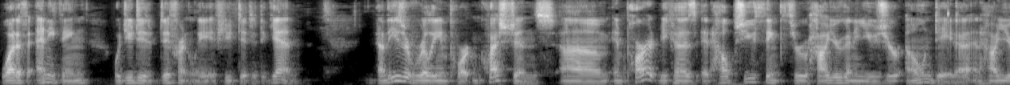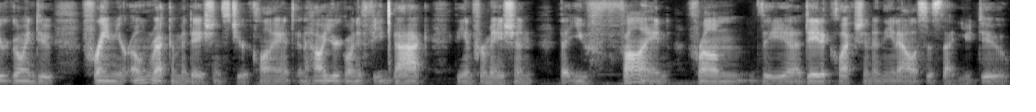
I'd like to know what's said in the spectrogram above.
What, if anything, would you do differently if you did it again? Now, these are really important questions, um, in part because it helps you think through how you're going to use your own data and how you're going to frame your own recommendations to your client and how you're going to feed back the information that you find from the uh, data collection and the analysis that you do.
